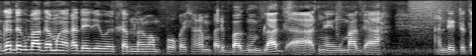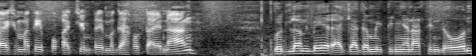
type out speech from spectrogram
Magandang umaga mga kadede, welcome na naman po kayo sa aking panibagong vlog. At ngayong umaga andito tayo sa Matipok at siyempre maghahakot tayo ng good lumber at gagamitin niya natin doon.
